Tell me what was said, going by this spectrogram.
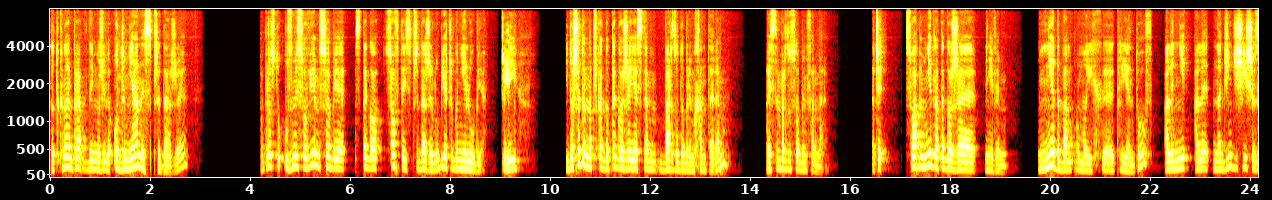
dotknąłem prawdy i możliwe odmiany sprzedaży, po prostu uzmysłowiłem sobie z tego, co w tej sprzedaży lubię, czego nie lubię. Czyli i doszedłem na przykład do tego, że jestem bardzo dobrym hunterem, a jestem bardzo słabym farmerem. Znaczy, słabym nie dlatego, że nie wiem, nie dbam o moich e, klientów, ale, nie, ale na dzień dzisiejszy,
